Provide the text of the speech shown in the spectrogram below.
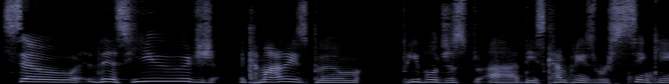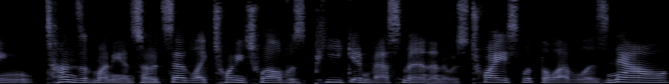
So this huge commodities boom, people just uh, these companies were sinking tons of money, and so it said like 2012 was peak investment, and it was twice what the level is now,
